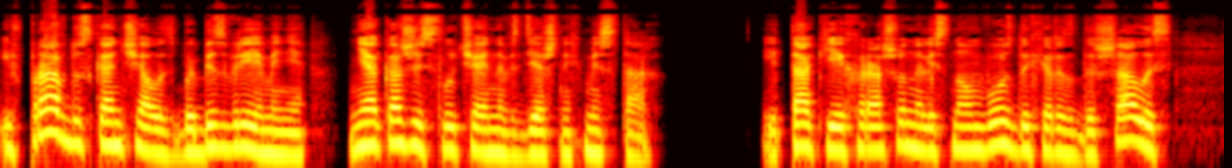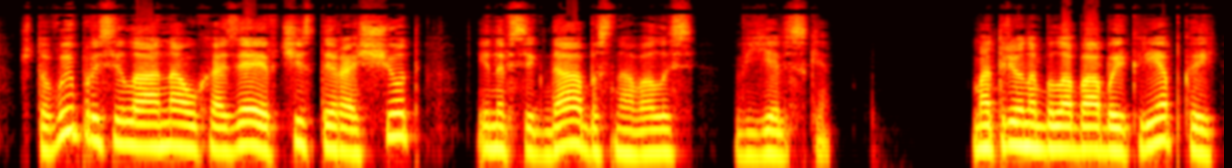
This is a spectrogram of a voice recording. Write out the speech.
и вправду скончалась бы без времени, не окажись случайно в здешних местах. И так ей хорошо на лесном воздухе раздышалась, что выпросила она у хозяев чистый расчет и навсегда обосновалась в Ельске. Матрена была бабой крепкой,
